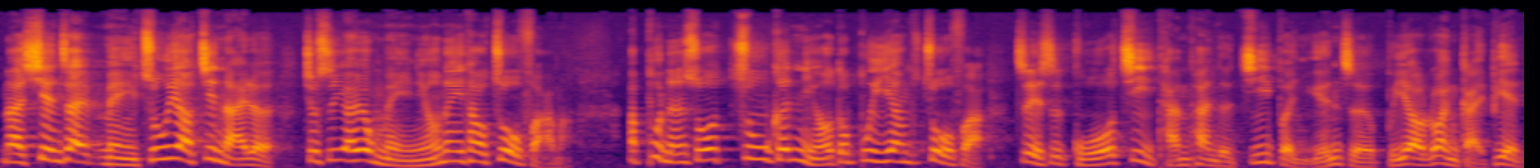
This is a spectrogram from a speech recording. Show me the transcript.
那现在美猪要进来了，就是要用美牛那一套做法嘛。啊，不能说猪跟牛都不一样的做法，这也是国际谈判的基本原则，不要乱改变。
